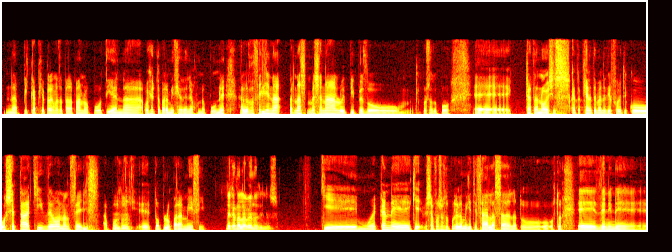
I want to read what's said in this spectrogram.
να πει κάποια πράγματα παραπάνω από ότι ένα... Όχι ότι τα παραμύθια δεν έχουν να πούνε, αλλά εδώ θέλει να περνάς μέσα σε ένα άλλο επίπεδο, πώς να το πω, ε, κατανόησης. Καταπιάνεται με ένα διαφορετικό σετάκι ιδεών, αν θέλεις, από ε, το απλό παραμύθι. Ναι, καταλαβαίνω τι λες και μου έκανε και σαφώς αυτό που λέγαμε για τη θάλασσα να το, αυτό, ε, δεν είναι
